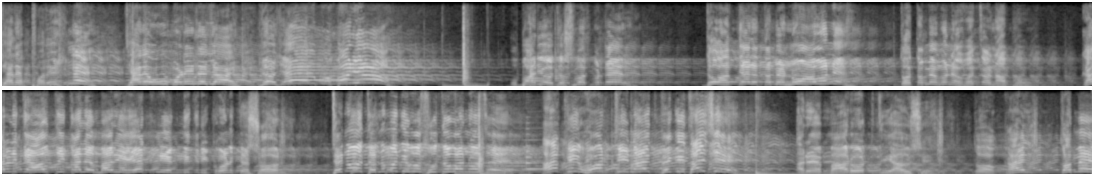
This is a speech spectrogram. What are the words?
જ્યારે ફરીશ ને, ત્યારે હું મળીને જાય. જો જય મોબારીઓ ઊભા રહ્યો જસવંત પટેલ. જો અત્યારે તમે નો આવો ને, તો તમે મને વચન આપો. કારણ કે આવતીકાલે મારી એક ની એક દીકરી કોણ કે સોન? જેનો જન્મદિવસ ઉજવવાનો છે. આખી હોરથી નાચ ભેગી થાય છે. અરે બારોટથી આવશે. તો કાલ તમે,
